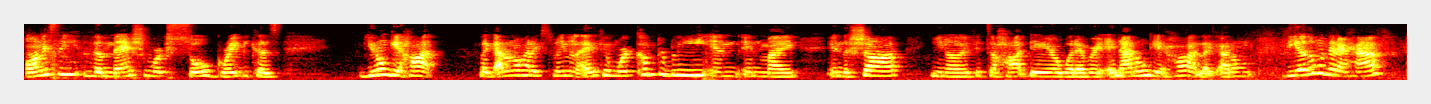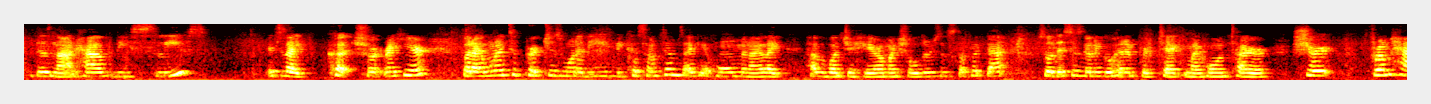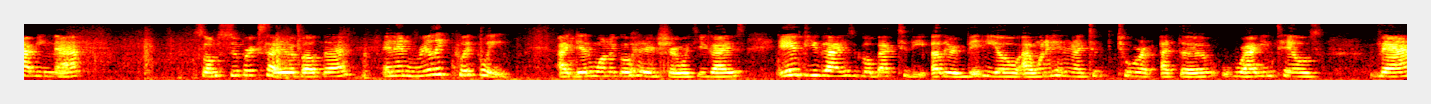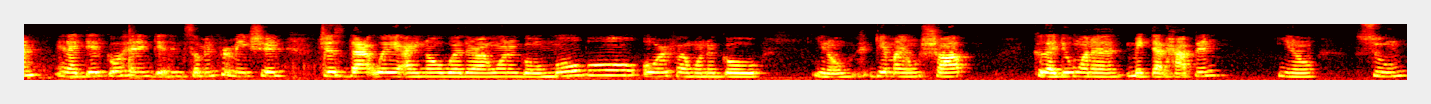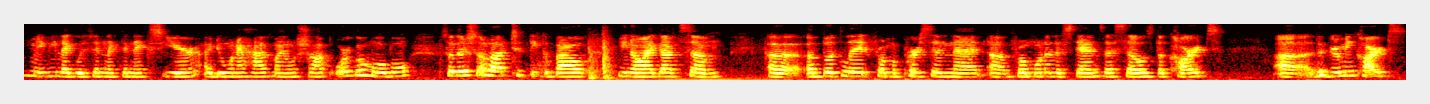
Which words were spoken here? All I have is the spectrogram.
Honestly the mesh works so great because you don't get hot. Like i don't know how to explain it. Like, i can work comfortably in in my in the shop you know if it's a hot day or whatever and i don't get hot. Like i don't the other one that i have does not have these sleeves. It's like cut short right here but i wanted to purchase one of these because sometimes i get home and i like have a bunch of hair on my shoulders and stuff like that so this is going to go ahead and protect my whole entire shirt from having that so I'm super excited about that. And then really quickly, I did want to go ahead and share with you guys. If you guys go back to the other video, I went ahead and I took the tour at the Wagging Tails van. And I did go ahead and get in some information. Just that way I know whether I want to go mobile or if I want to go, you know, get my own shop. Because I do want to make that happen. You know, soon maybe like within like the next year i do want to have my own shop or go mobile so there's a lot to think about you know i got some uh, a booklet from a person that um, from one of the stands that sells the cards uh, the grooming cards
